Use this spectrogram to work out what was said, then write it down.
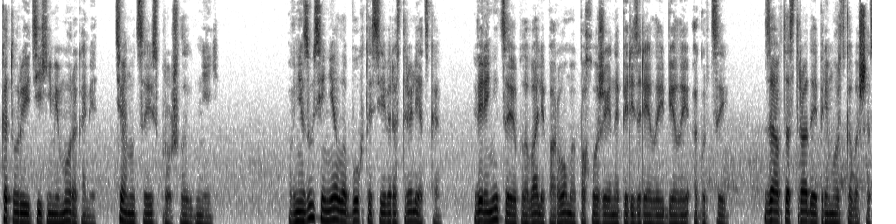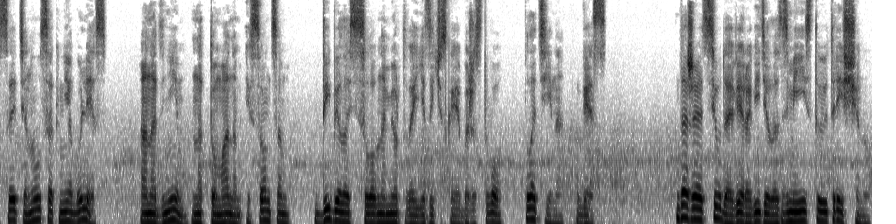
которые тихими мороками тянутся из прошлых дней. Внизу синела бухта Северострелецка. Вереницей уплывали паромы, похожие на перезрелые белые огурцы. За автострадой Приморского шоссе тянулся к небу лес, а над ним, над туманом и солнцем, дыбилось, словно мертвое языческое божество, плотина ГЭС. Даже отсюда Вера видела змеистую трещину,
